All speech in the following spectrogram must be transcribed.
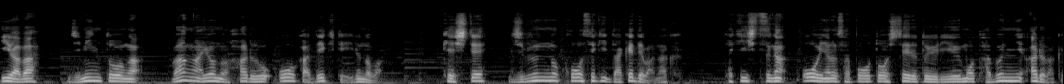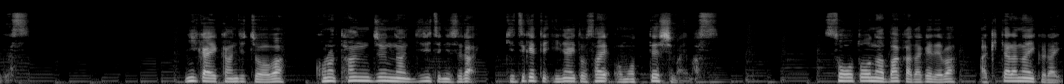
いわば自民党が我が世の春を謳歌できているのは、決して自分の功績だけではなく、適質が大いなるサポートをしているという理由も多分にあるわけです。二階幹事長はこの単純な事実にすら気づけていないとさえ思ってしまいます。相当な馬鹿だけでは飽き足らないくらい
